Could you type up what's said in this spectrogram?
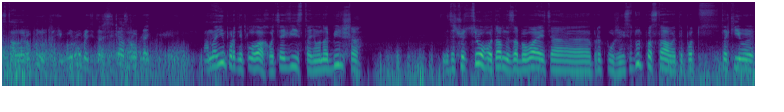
стали робити, ну, тоді роблять, і навіть зараз роблять. А на імпортних плугах оця відстань вона більша. За що цього там не забивається е. Якщо тут поставити, по такі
